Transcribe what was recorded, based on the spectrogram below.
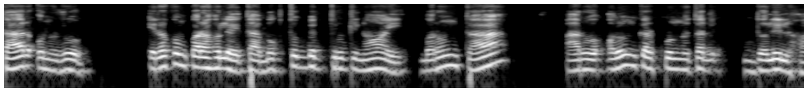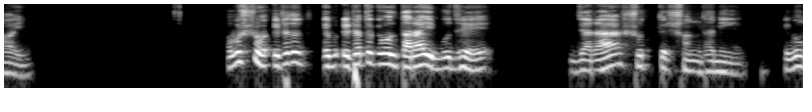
তার অনুরূপ। এরকম করা হলে তা বক্তব্যের ত্রুটি নয়, বরং তা আরও অলংকার পূর্ণতার দলিল হয়। অবশ্য এটা তো এটা তো কেবল তারাই বুঝে যারা সত্যের সন্ধানী এবং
